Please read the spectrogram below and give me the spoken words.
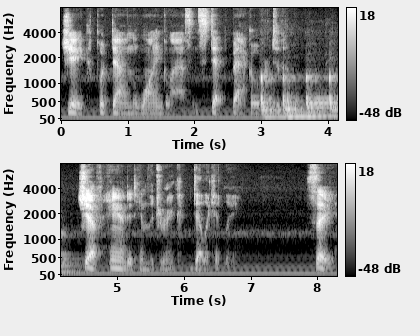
Jake put down the wine glass and stepped back over to them. Jeff handed him the drink delicately. Say,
